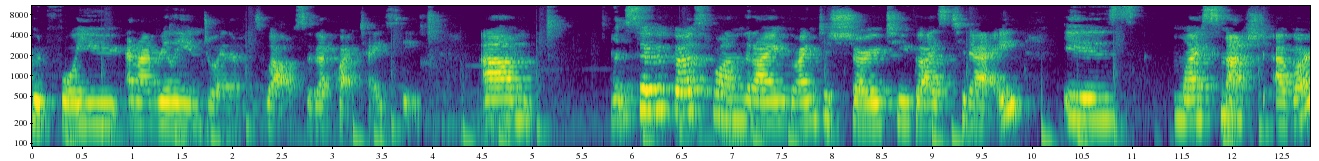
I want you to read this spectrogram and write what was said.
good for you and I really enjoy them as well so they're quite tasty. Um, so the first one that I am going to show to you guys today is my smashed avo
